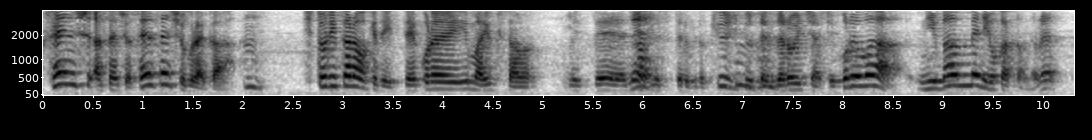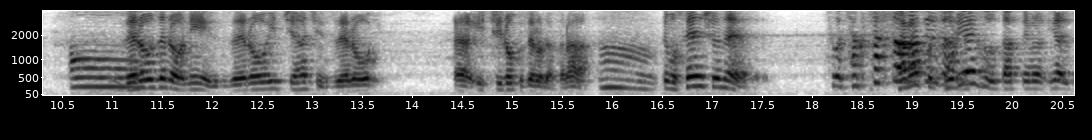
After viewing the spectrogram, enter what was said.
先週あ先週先々週ぐらいか。うん。一人カラオケで行ってこれ今ゆきさん見てね、はい。見せてるけど99.018、これは2番目に良かったんだよねおー002-018-0160だから。うん。でも先週ねすごい着々とさらっと上がってるじゃとりあえず歌ってみいやい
